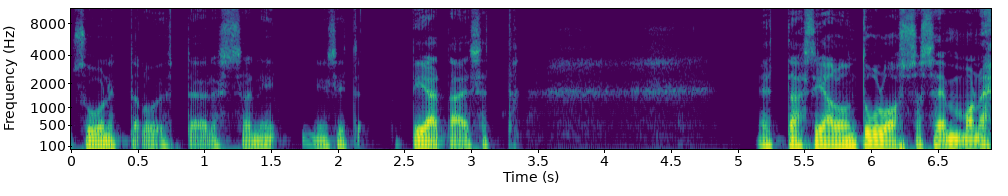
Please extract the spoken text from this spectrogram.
suunnitteluyhteydessä, niin, niin sitten tietäisi, että, että siellä on tulossa semmoinen,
